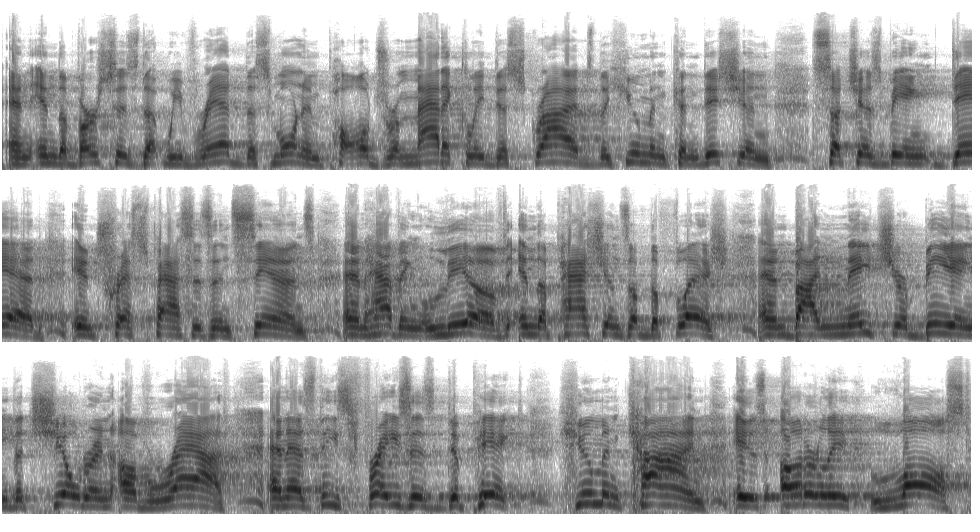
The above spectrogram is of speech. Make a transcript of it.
And in the verses that we've read this morning, Paul dramatically describes the human condition, such as being dead in trespasses and sins, and having lived in the passions of the flesh, and by nature being the children of wrath. And as these phrases depict, humankind is utterly lost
